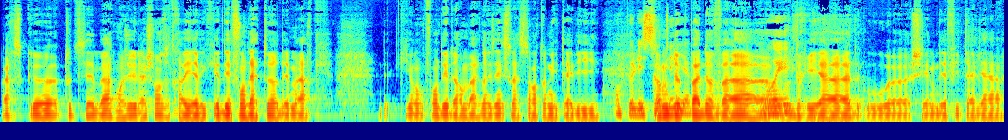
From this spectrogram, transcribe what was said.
parce que toutes ces marques, moi j'ai eu la chance de travailler avec des fondateurs des marques qui ont fondé leurs marques dans les années 60 en Italie, On peut les comme de Padova, ou Driad, ou euh, chez MDF Italien,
